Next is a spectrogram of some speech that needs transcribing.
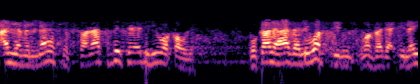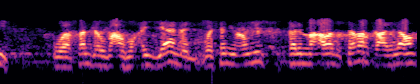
علم الناس الصلاة بفعله وقوله. وقال هذا لوفد وفد إليه. وصلوا معه أياما وسمعوا منه. فلما أرادوا السفر قال لهم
